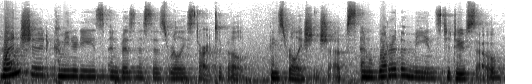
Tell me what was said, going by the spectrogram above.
When should communities and businesses really start to build these relationships, and what are the means to do so?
